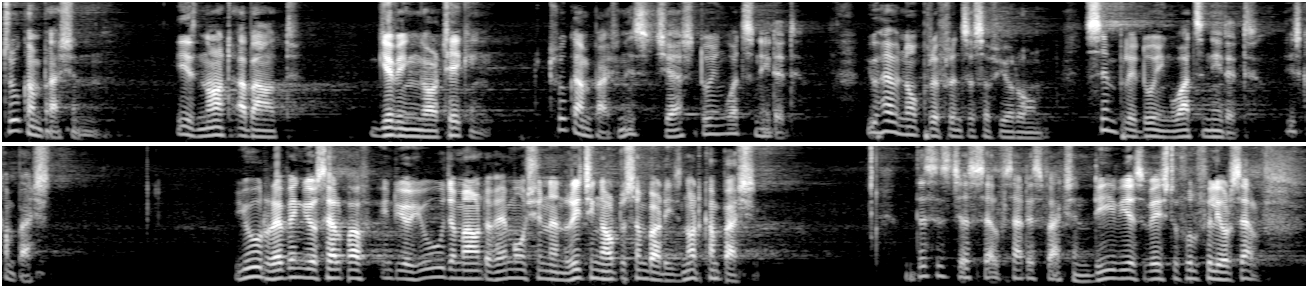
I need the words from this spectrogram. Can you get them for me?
True compassion is not about giving or taking. True compassion is just doing what's needed. You have no preferences of your own, simply doing what's needed is compassion. You revving yourself up into a huge amount of emotion and reaching out to somebody is not compassion. This is just self-satisfaction, devious ways to fulfill yourself.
